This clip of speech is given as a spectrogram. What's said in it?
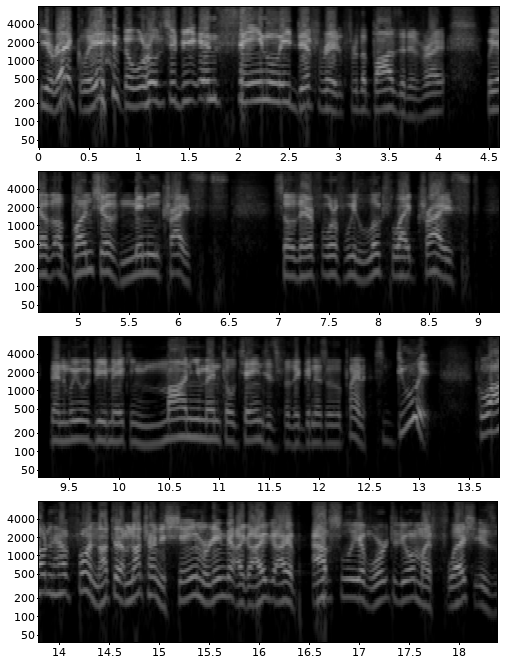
theoretically, the world should be insanely different for the positive, right? We have a bunch of mini Christs. So therefore, if we looked like Christ, then we would be making monumental changes for the goodness of the planet. So do it. Go out and have fun. Not that I'm not trying to shame or anything. I, I, I have absolutely have work to do. My flesh is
